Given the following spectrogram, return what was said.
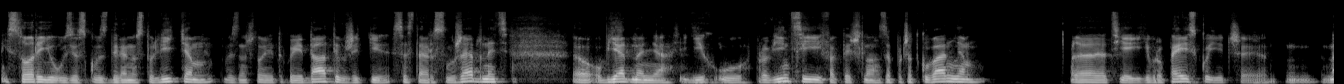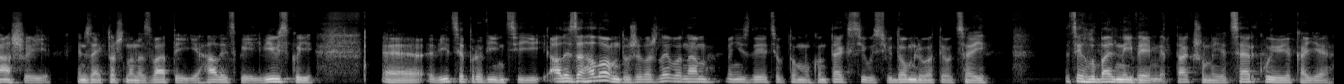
Історію у зв'язку з 90-літтям визначної такої дати в житті сестер служебниць, е, об'єднання їх у провінції, фактично започаткування е, цієї європейської чи нашої, я не знаю, як точно назвати її Галицької, Львівської віце-провінції. Але загалом дуже важливо нам, мені здається, в тому контексті усвідомлювати оцей. Цей глобальний вимір, так що ми є церквою, яка є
